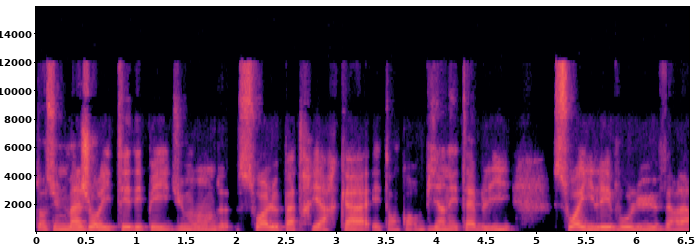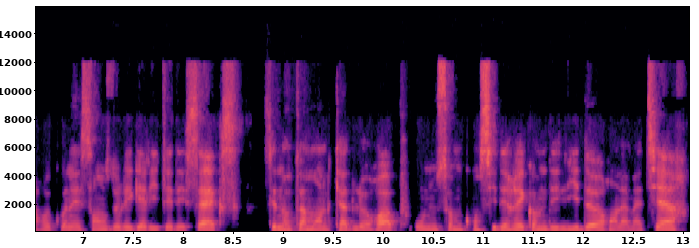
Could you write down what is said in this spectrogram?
Dans une majorité des pays du monde, soit le patriarcat est encore bien établi, soit il évolue vers la reconnaissance de l'égalité des sexes, c'est notamment le cas de l'Europe, où nous sommes considérés comme des leaders en la matière.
